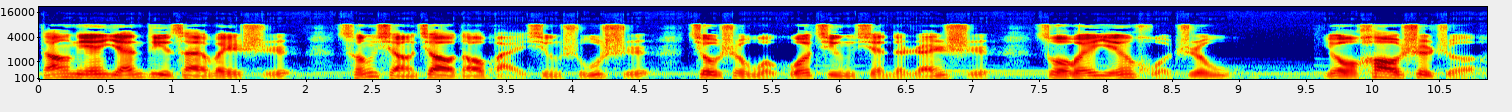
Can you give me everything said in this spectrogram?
当年炎帝在位时，曾想教导百姓熟食，就是我国泾县的燃石，作为引火之物。有好事者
